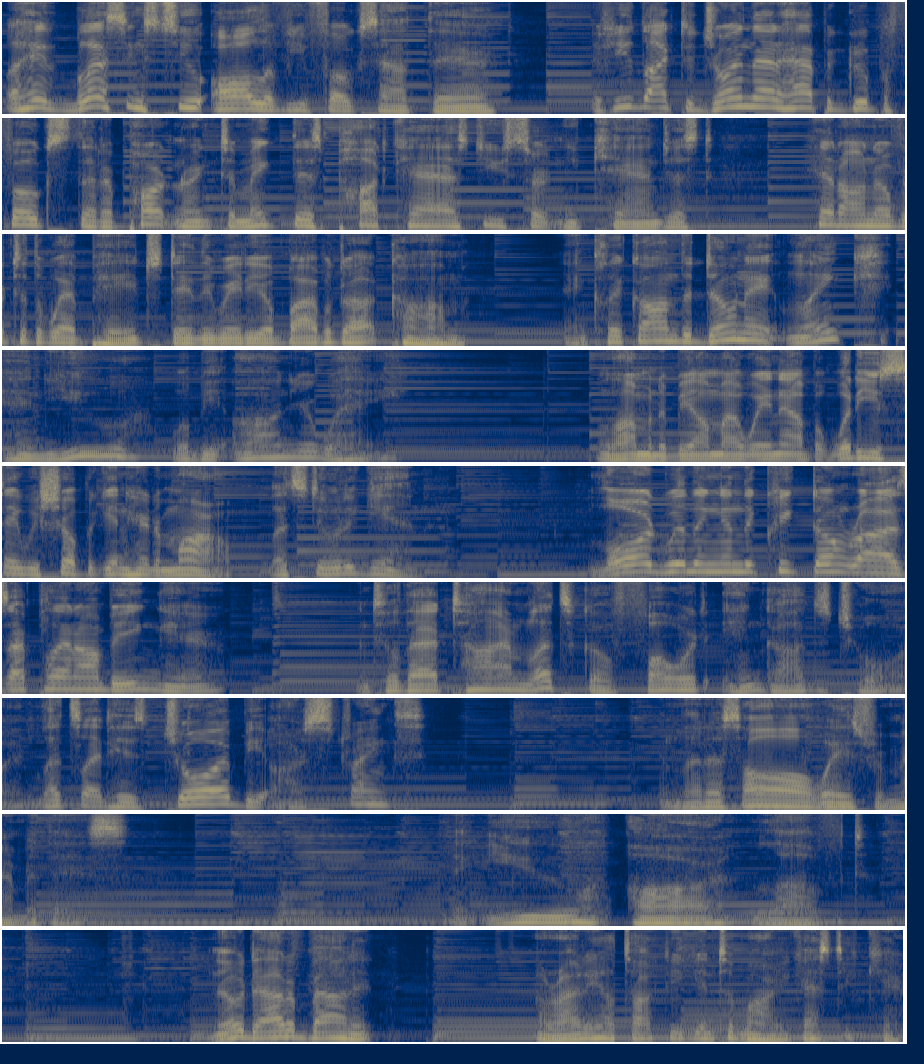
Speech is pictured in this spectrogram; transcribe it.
Well, hey, blessings to all of you folks out there. If you'd like to join that happy group of folks that are partnering to make this podcast, you certainly can. Just head on over to the webpage, dailyradiobible.com, and click on the donate link, and you will be on your way. Well, I'm going to be on my way now, but what do you say we show up again here tomorrow? Let's do it again. Lord willing, and the creek don't rise, I plan on being here. Until that time, let's go forward in God's joy. Let's let His joy be our strength and let us always remember this that you are loved. No doubt about it. Alrighty, I'll talk to you again tomorrow. You guys take care.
